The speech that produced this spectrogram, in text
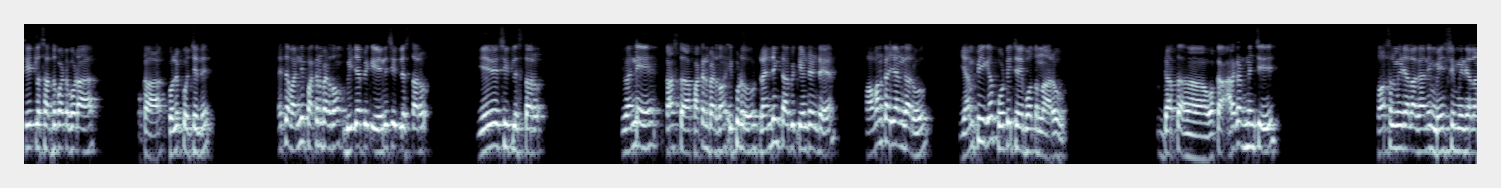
సీట్ల సర్దుబాటు కూడా ఒక కొలిక్కి వచ్చింది అయితే అవన్నీ పక్కన పెడదాం. బీజేపీకి ఎన్ని సీట్లు ఇస్తారు? ఏ ఏ సీట్లు ఇస్తారు? ఇవన్నీ కాస్త పక్కన పెడదాం. ఇప్పుడు ట్రెండింగ్ టాపిక్ ఏంటంటే పవన్ కళ్యాణ్ గారు ఎంపీగా పోటీ చేయబోతున్నారు. గత ఒక అరగంట నుంచి సోషల్ మీడియాలో కానీ మెయిన్ స్ట్రీమ్ మీడియాలో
